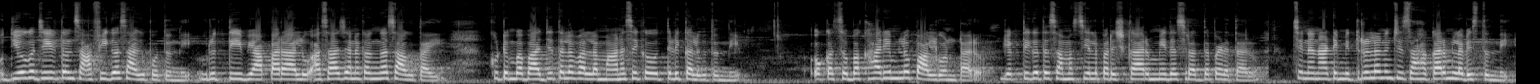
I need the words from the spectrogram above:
ఉద్యోగ జీవితం సాఫీగా సాగిపోతుంది. వృత్తి వ్యాపారాలు అసాజనకంగా సాగుతాయి. కుటుంబ బాధ్యతల వల్ల మానసిక ఒత్తిడి కలుగుతుంది. ఒక శుభకార్యంలో పాల్గొంటారు. వ్యక్తిగత సమస్యల పరిష్కారం మీద శ్రద్ధ పెడతారు. చిన్ననాటి మిత్రుల నుంచి సహకారం లభిస్తుంది.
